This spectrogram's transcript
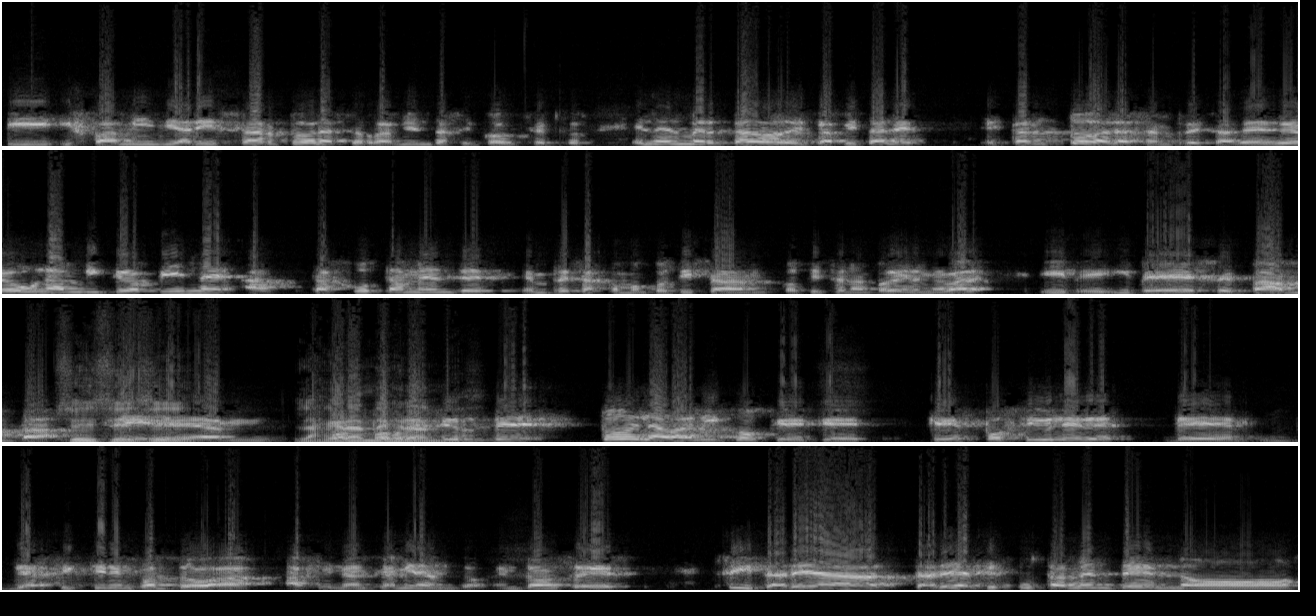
y, familiarizar todas las herramientas y conceptos. En el mercado de capitales están todas las empresas, desde una micropyme hasta justamente empresas como cotizan, cotizan a poder, me vale, IPS, Pampa. Sí, sí, sí. Eh, las grandes, Decirte todo el abanico que, que, es posible de, de, asistir en cuanto a, financiamiento. Entonces, sí, tarea, tarea que justamente nos,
